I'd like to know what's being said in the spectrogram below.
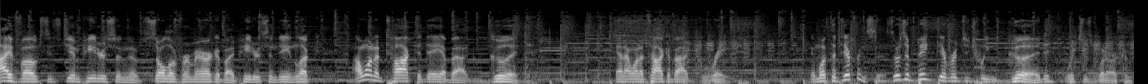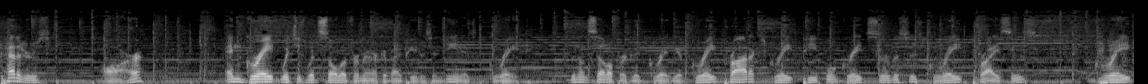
Hi, folks. It's Jim Peterson of Solar for America by Peterson Dean. Look, I want to talk today about good, and I want to talk about great, and what the difference is. There's a big difference between good, which is what our competitors are, and great, which is what Solar for America by Peterson Dean is. Great. We don't settle for good. Great. We have great products, great people, great services, great prices, great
